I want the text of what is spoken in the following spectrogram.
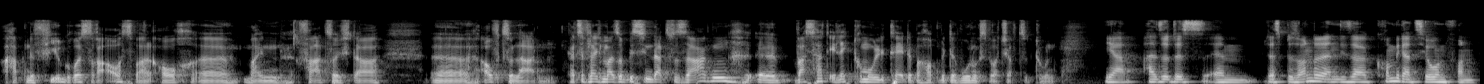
habe eine viel größere Auswahl, auch äh, mein Fahrzeug da äh, aufzuladen. Kannst du vielleicht mal so ein bisschen dazu sagen, äh, was hat Elektromobilität überhaupt mit der Wohnungswirtschaft zu tun? Ja, also das, ähm, das Besondere an dieser Kombination von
